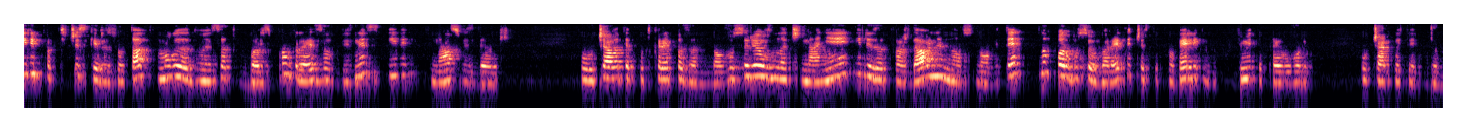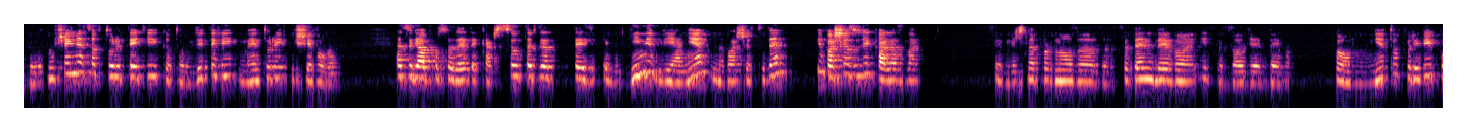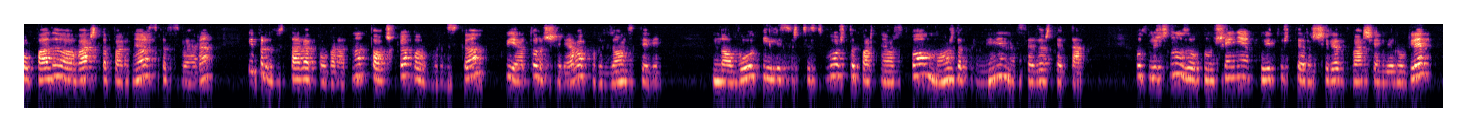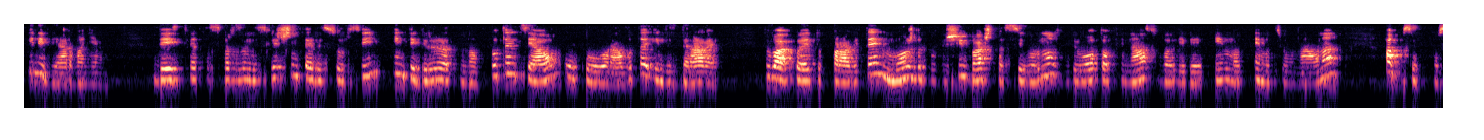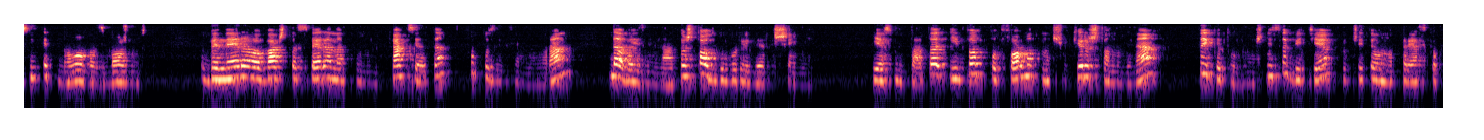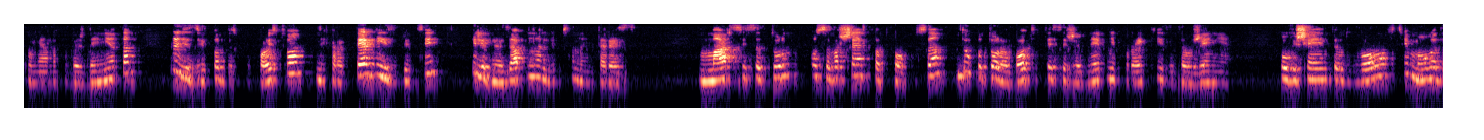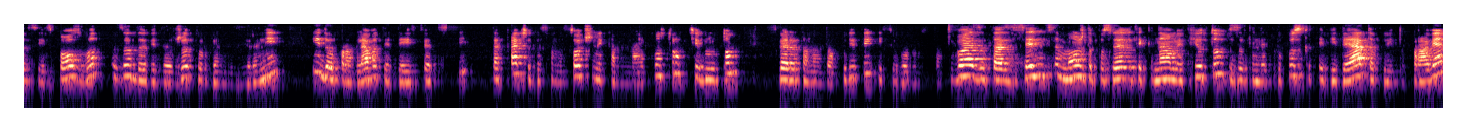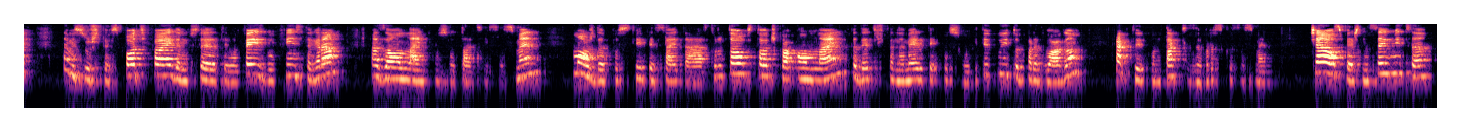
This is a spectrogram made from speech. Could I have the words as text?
или практически резултат могат да донесат бърз прогрес в бизнес или финансови сделки. Получавате подкрепа за ново сериозно начинание или затвърждаване на основите, но първо се уверете, че сте провели необходимите преговори. Очаквайте добри отношения с авторитети, като родители, ментори и шефове. А сега проследете как ще се отразят тези енергийни влияния на вашия студент и вашия зодиакален знак. Седмична прогноза за Седен Дева и за Зодия Дева. Пълнолунието в Риби попада във вашата партньорска сфера и предоставя повратна точка във връзка, която разширява хоризонтите ви. Ново или съществуващо партньорство може да премине на следващ етап. Отлично за отношения, които ще разширят вашия мироглед или вярвания. Действията, свързани с личните ресурси, интегрират нов потенциал около работа или здраве. Това, което правите, може да повиши вашата сигурност, било то финансова или емоционална, ако се впуснете в нова възможност. Венера във вашата сфера на комуникацията в опозиция на Оран дава изненадващ отговор или решение. Яснотата идва под формата на шокираща новина, тъй като външни събития, включително рязка промяна в убежденията, предизвикват безпокойство, нехарактерни изблици или внезапна липса на интерес. Марс и Сатурн усъвършенстват фокуса, докато работите с ежедневни проекти и задължения. Повишените отговорности могат да се използват, за да ви държат организирани и да управлявате действията си, така че да са насочени към най-конструктивното сферата на доходите и сигурността. Това е за тази седмица. Може да последвате канала ми в YouTube, за да не пропускате видеята, които правя, да ме слушате в Spotify, да ме последвате в Facebook, в Instagram, а за онлайн консултации с мен може да посетите сайта astrotalks.online, където ще намерите услугите, които предлагам, както и контакти за връзка с мен. Чао! Успешна седмица!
